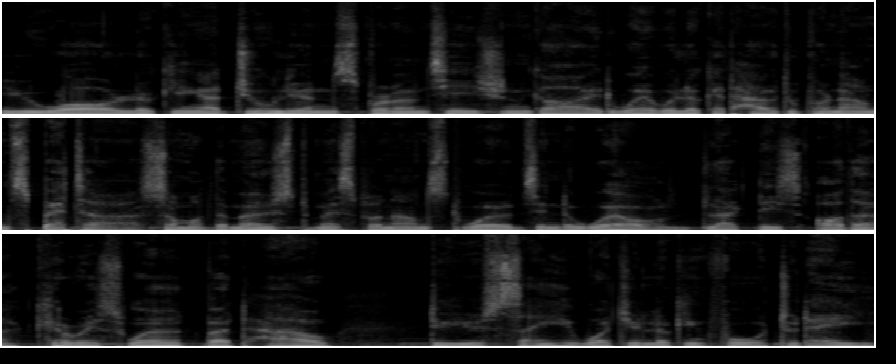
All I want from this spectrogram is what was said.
You are looking at Julien's pronunciation guide where we look at how to pronounce better some of the most mispronounced words in the world, like this other curious word, but how do you say what you're looking for today?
